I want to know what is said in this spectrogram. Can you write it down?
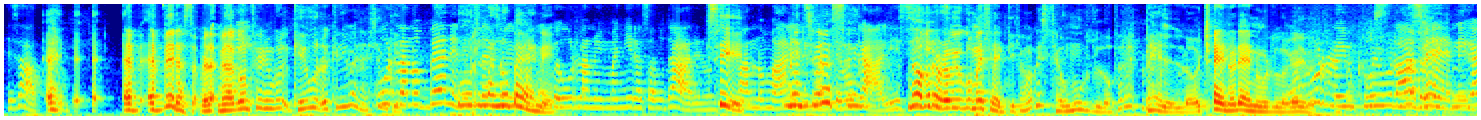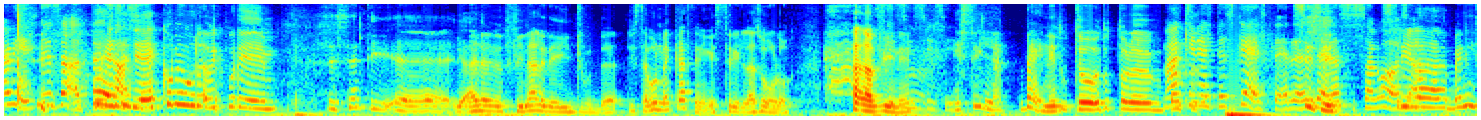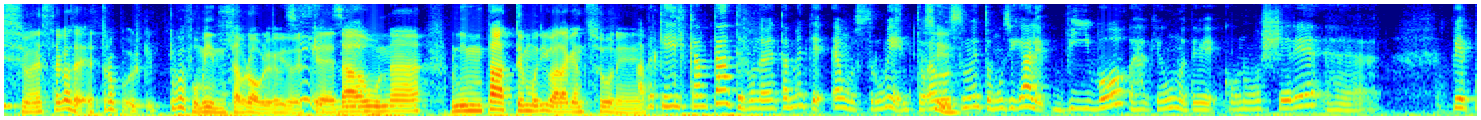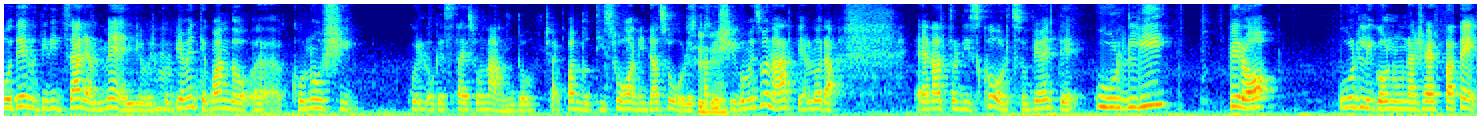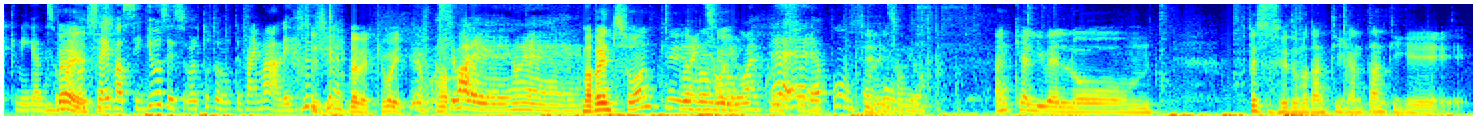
Esatto. È, è, è, è vera, me la, me la confermi pure? Che, ur- che dico, senti, urlano bene, urlano bene. comunque urlano in maniera salutare, non Sì, si fanno male non le si deve- vocali. sì, no, però sì, proprio come senti, ma questo è un urlo, però è bello, cioè non è un urlo, È un urlo impostato tecnicamente, esatto. Eh esatto. sì, sì, è come urla perché pure se senti eh, al finale dei Jude, ci sta Paul McCartney che strilla solo alla fine. Sì, sì. E strilla bene tutto, tutto il Ma anche nel Teskelter, Sì, cioè la stessa cosa. Strilla benissimo, e sta cosa è troppo. Che poi fomenta proprio, capito? Perché dà una- un impatto emotivo alla canzone. Ma perché il cantante fondamentalmente è uno strumento, è uno strumento musicale vivo eh, che uno deve conoscere eh, per poter utilizzare al meglio, perché Mhm. ovviamente quando eh, conosci quello che stai suonando, cioè quando ti suoni da solo e Sì, capisci sì. come suonarti, allora è un altro discorso. Ovviamente urli, però urli con una certa tecnica, insomma, Beh, non sì, sei fastidioso e soprattutto non ti fai male. Sì, sì, beh, perché poi. Farsi male non è ma penso anche. non è proprio- insolito eh, Eh, è eh, appunto, Sì. appunto. Anche a livello. mh, Spesso si vedono tanti cantanti che.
